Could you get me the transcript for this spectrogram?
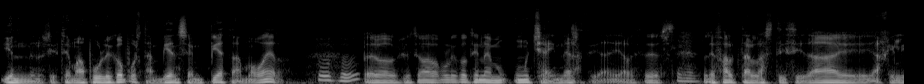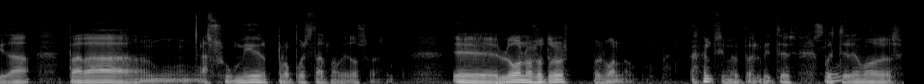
y en el sistema público pues también se empieza a mover. Pero el sistema público tiene mucha inercia y a veces le falta elasticidad y agilidad para mm, asumir propuestas novedosas. Eh, luego nosotros, pues bueno, si me permites, pues tenemos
